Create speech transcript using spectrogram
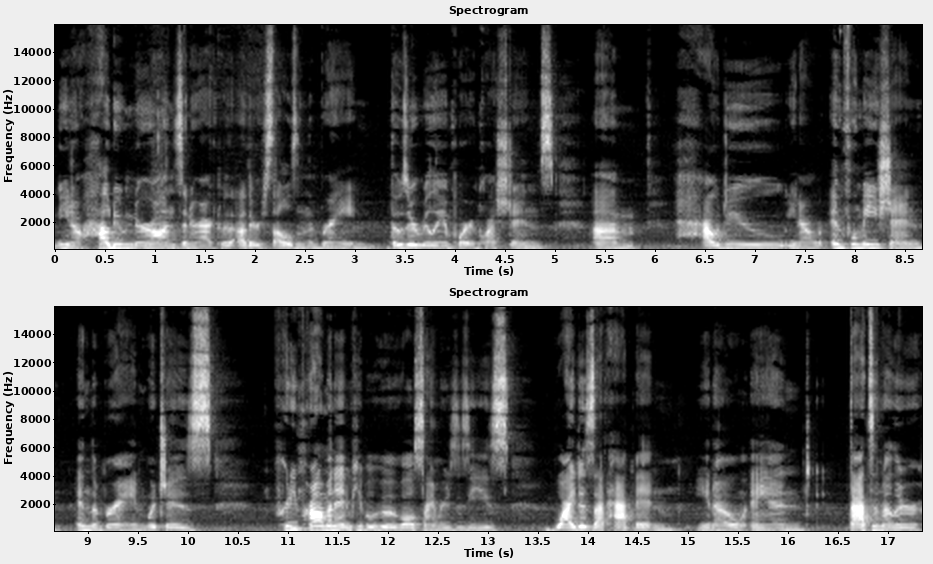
you know, how do neurons interact with other cells in the brain? Those are really important questions. Um, how do, you know, inflammation in the brain, which is pretty prominent in people who have Alzheimer's disease. Why does that happen? You know, and that's another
